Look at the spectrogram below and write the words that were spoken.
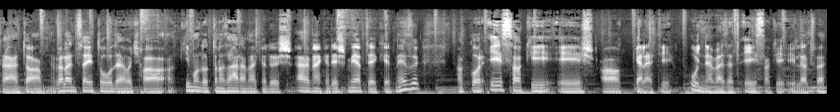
tehát a Velencei tó, de hogyha kimondottan az áremelkedés, áremelkedés mértékét nézzük, akkor északi és a keleti, úgynevezett északi, illetve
